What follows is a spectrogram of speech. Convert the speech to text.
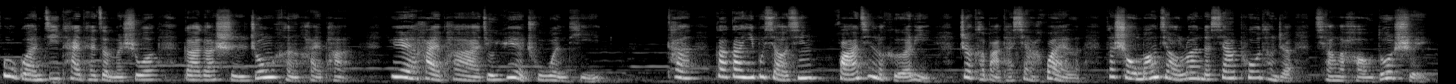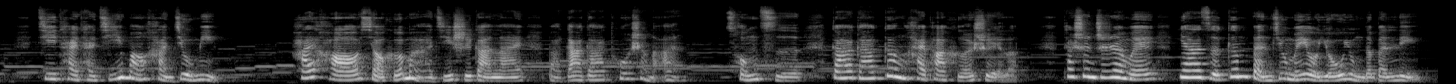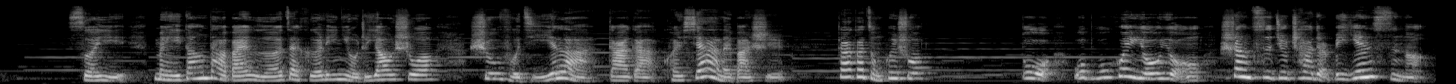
不管鸡太太怎么说，嘎嘎始终很害怕，越害怕就越出问题。看，嘎嘎一不小心滑进了河里，这可把他吓坏了。他手忙脚乱地瞎扑腾着，呛了好多水。鸡太太急忙喊救命，还好小河马及时赶来，把嘎嘎拖上了岸。从此，嘎嘎更害怕河水了。他甚至认为鸭子根本就没有游泳的本领。所以，每当大白鹅在河里扭着腰说，舒服极了，嘎嘎，快下来吧！时，嘎嘎总会说：“不，我不会游泳，上次就差点被淹死呢。”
